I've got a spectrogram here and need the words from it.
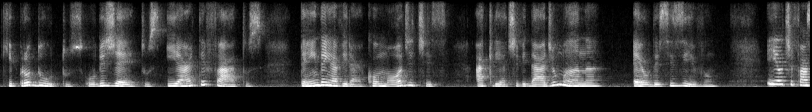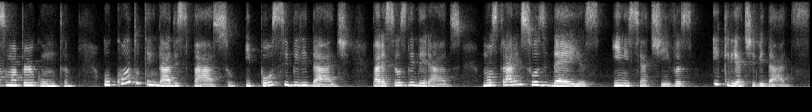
que produtos, objetos e artefatos tendem a virar commodities, a criatividade humana é o decisivo. E eu te faço uma pergunta: o quanto tem dado espaço e possibilidade para seus liderados mostrarem suas ideias, iniciativas e criatividades?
